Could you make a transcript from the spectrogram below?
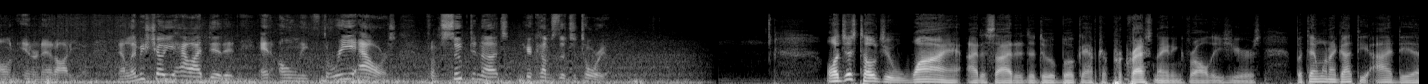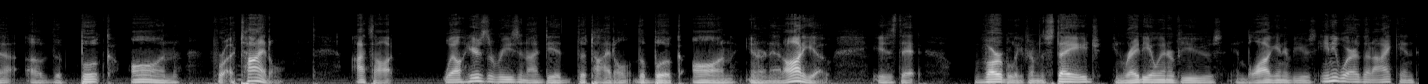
on internet audio. Now, let me show you how I did it in only three hours. From soup to nuts, here comes the tutorial. Well, I just told you why I decided to do a book after procrastinating for all these years. But then when I got the idea of the book on for a title, I thought, well, here's the reason I did the title, The Book on Internet Audio, is that verbally from the stage, in radio interviews, in blog interviews, anywhere that I can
